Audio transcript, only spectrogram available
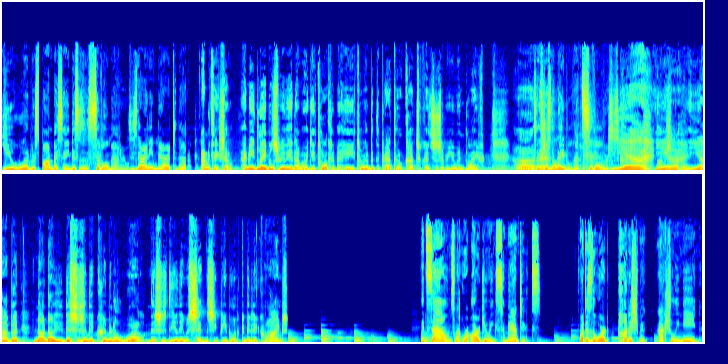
you would respond by saying this is a civil matter. Is there any merit to that? I don't think so. I mean, labels really are not what you're talking about here. You're talking about the practical consequences of human life. Uh, so it's just a label. That's civil versus criminal. yeah, yeah, thing. yeah. But no, no. This is in the criminal world. This is dealing with sentencing people who have committed crimes. It sounds like we're arguing semantics. What does the word punishment actually mean?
